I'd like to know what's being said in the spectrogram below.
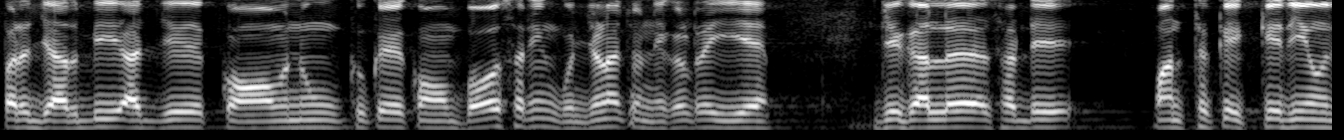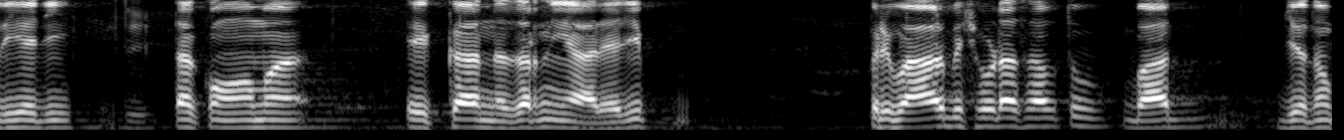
ਪਰ ਜਦ ਵੀ ਅੱਜ ਕੌਮ ਨੂੰ ਕਿਉਂਕਿ ਕੌਮ ਬਹੁਤ ਸਾਰੀਆਂ ਗੁੰਝਲਾਂ ਚੋਂ ਨਿਕਲ ਰਹੀ ਹੈ ਜੇ ਗੱਲ ਸਾਡੇ ਪੰਥਕ ਏਕੇ ਦੀ ਆਉਂਦੀ ਹੈ ਜੀ ਜੀ। ਤਾਂ ਕੌਮ ਏਕਾ ਨਜ਼ਰ ਨਹੀਂ ਆ ਰਿਹਾ ਜੀ। ਪਰਿਵਾਰ ਵਿਛੋੜਾ ਸਭ ਤੋਂ ਬਾਅਦ ਜਦੋਂ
